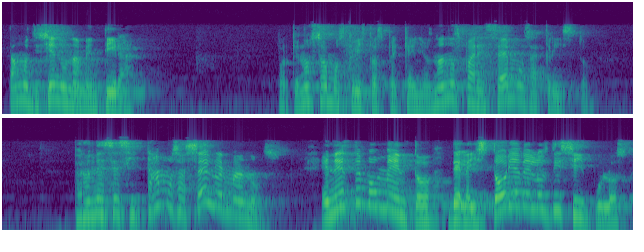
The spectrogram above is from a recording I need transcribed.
estamos diciendo una mentira. Porque no somos Cristos pequeños, no nos parecemos a Cristo. Pero necesitamos hacerlo, hermanos. En este momento de la historia de los discípulos,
